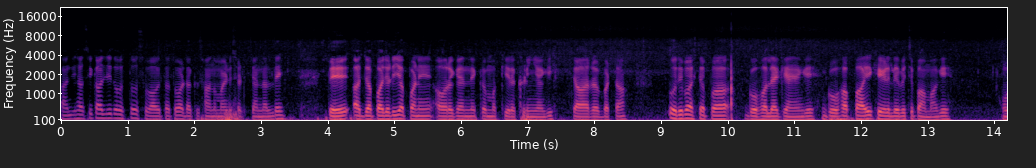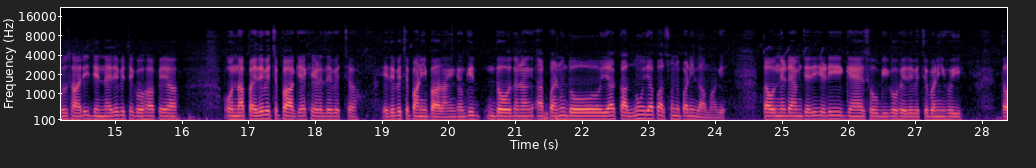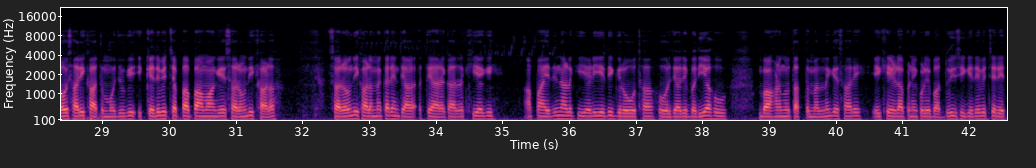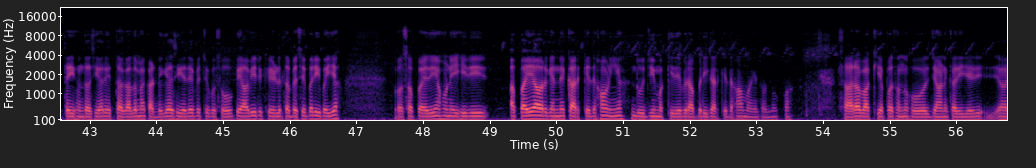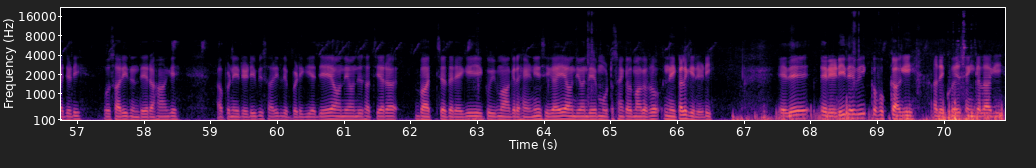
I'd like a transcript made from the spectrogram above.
ਹਾਂਜੀ, ਸਤਿ ਸ਼੍ਰੀ ਅਕਾਲ ਜੀ ਦੋਸਤੋ, ਸਵਾਗਤ ਹੈ ਤੁਹਾਡਾ ਕਿਸਾਨ ਮਾਈਂਡਸੈਟ ਚੈਨਲ ਦੇ ਤੇ ਅੱਜ ਆਪਾਂ ਜਿਹੜੀ ਆਪਾਂ ਨੇ ਆਰਗੈਨਿਕ ਮੱਕੀ ਰੱਖਣੀ ਹੈਗੀ, ਚਾਰ ਬੱਟਾਂ, ਉਹਦੇ ਵਾਸਤੇ ਆਪਾਂ ਗੋਹਾ ਲੈ ਕੇ ਆਏਗੇ। ਗੋਹਾ ਆਪਾਂ ਹੀ ਖੇਲ ਦੇ ਵਿੱਚ ਪਾਵਾਂਗੇ। ਉਹ ਸਾਰੀ, ਜਿੰਨਾ ਇਹਦੇ ਵਿੱਚ ਗੋਹਾ ਪਿਆ ਉਹਨਾਂ ਆਪਾਂ ਇਹਦੇ ਵਿੱਚ ਪਾ ਕੇ ਖੇਲ ਦੇ ਵਿੱਚ। ਇਹਦੇ ਵਿੱਚ ਪਾਣੀ ਪਾ ਦਾਂਗੇ ਕਿਉਂਕਿ ਦੋ ਦਿਨ ਆਪਾਂ ਇਹਨੂੰ ਦੋ ਜਾਂ ਕੱਲ ਨੂੰ ਜਾਂ ਪਰਸੋਂ ਨੂੰ ਪਾਣੀ ਲਾਵਾਂਗੇ। ਤਾਂ ਉਹਨੇ ਟਾਈਮ 'ਚ ਇਹਦੀ ਜਿਹੜੀ ਗੈਸ ਹੋਊਗੀ, ਗੋਹੇ ਦੇ ਵਿੱਚ ਬਣੀ ਹੋਈ, ਤਾਂ ਉਹ ਸਾਰੀ ਖਤਮ ਹੋ ਜੂਗੀ। ਇੱਕ ਇਹਦੇ ਵਿੱਚ ਆਪਾਂ ਪਾਵਾਂਗੇ ਸਰੋਂ ਦੀ ਖਲ। ਸਰੋਂ ਦੀ ਖਲ ਮੈਂ ਘਰੇ ਤਿਆਰ ਤਿਆਰ ਕਰ ਰੱਖੀ ਹੈਗੀ। ਆਪਾਂ ਇਹਦੇ ਨਾਲ ਕੀ ਜਿਹੜੀ ਇਹਦੀ ਗਰੋਥ ਆ, ਹੋਰ ਜ਼ਿਆਦਾ ਵਧੀਆ ਹੋ ਬਾਹਣ ਨੂੰ ਤੱਤ ਮਿਲਣਗੇ ਸਾਰੇ। ਇਹ ਖੇਲ ਆਪਣੇ ਕੋਲੇ ਵਾਧੂ ਹੀ ਸੀਗੇ, ਇਹਦੇ ਵਿੱਚ ਰੇਤਾ ਹੀ ਹੁੰਦਾ ਸੀ। ਆ ਰੇਤਾ ਕੱਲ ਮੈਂ ਕੱਢ ਗਿਆ ਸੀ, ਇਹਦੇ ਵਿੱਚ ਕੁਛ ਉਹ ਪਿਆ ਵੀ, ਖੇਲ ਤਾਂ ਵੈਸੇ ਭਰੀ ਪਈ ਆ। ਬਸ ਆਪਾਂ ਇਹਦੀਆਂ ਹੁਣ ਇਹੀ ਦੀ ਆਪਾਂ ਇਹ ਆਰਗੈਨਿਕ ਕਰਕੇ ਦਿਖਾਉਣੀ ਆ, ਦੂਜੀ ਮੱਕੀ ਦੇ ਬਰਾਬਰੀ ਕਰਕੇ ਦਿਖਾਵਾਂਗੇ ਤੁਹਾਨੂੰ ਆਪਾਂ। ਸਾਰਾ ਬਾਕੀ ਆਪਾਂ ਤੁਹਾਨੂੰ ਹੋਰ ਜਾਣਕਾਰੀ ਜਿਹੜੀ ਅਹ ਜਿਹੜੀ ਉਹ ਸਾਰੀ ਦਿੰਦੇ ਰਹਾਂਗੇ। ਆਪਣੀ ਰੇੜੀ ਵੀ ਸਾਰੀ ਲਿਬੜ ਗਈ ਹੈ ਜੇ ਆਉਂਦੇ ਆਉਂਦੇ ਸੱਚ ਯਾਰ ਬਚਤ ਰਹਿ ਗਈ, ਕੋਈ ਮਗਰ ਹੈ ਨਹੀਂ ਸੀਗਾ। ਇਹ ਆਉਂਦੇ ਆਉਂਦੇ ਮੋਟਰਸਾਈਕਲ ਮਗਰ ਨਿਕਲ ਗਈ ਰੇੜੀ ਇਹਦੇ ਰੇੜੀ ਦੇ ਵੀ ਇੱਕ ਹੁੱਕ ਆ ਗਈ। ਆ ਦੇਖੋ, ਇਹ ਸਿੰਗਲ ਆ ਗਈ।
